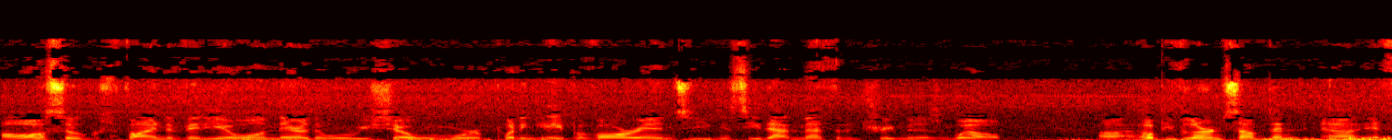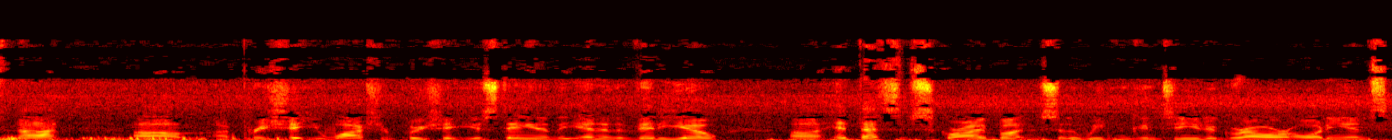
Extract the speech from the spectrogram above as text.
I'll also find a video on there that where we show when we're putting Apivar in so you can see that method of treatment as well. Uh, I hope you've learned something. Uh, if not, um, I appreciate you watching, appreciate you staying to the end of the video. Uh, hit that subscribe button so that we can continue to grow our audience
